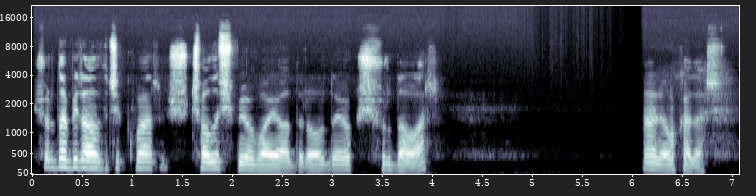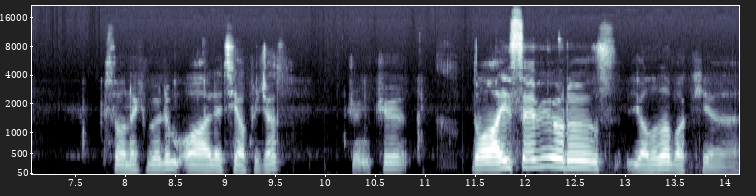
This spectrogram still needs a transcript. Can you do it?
Şurada birazcık var. Şu çalışmıyor bayağıdır. Orada yok. Şurada var. Yani o kadar. Bir sonraki bölüm o aleti yapacağız. Çünkü doğayı seviyoruz. Yalana bak ya.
